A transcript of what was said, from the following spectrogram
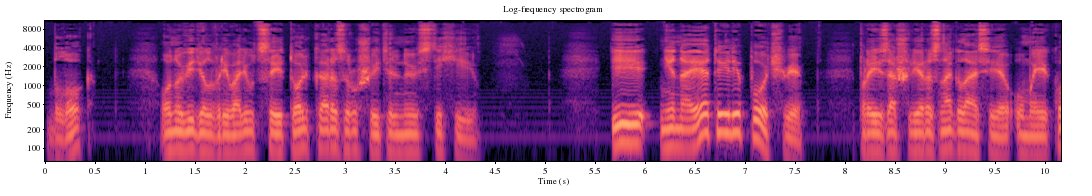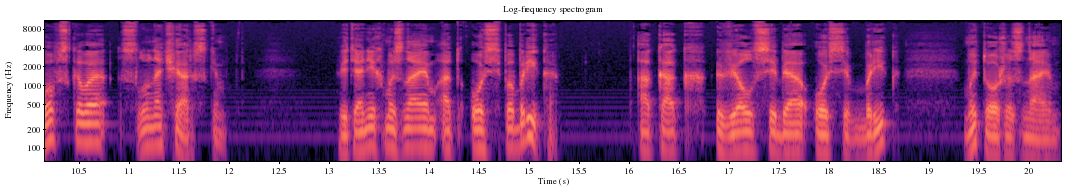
Блок. Он увидел в революции только разрушительную стихию. И не на этой ли почве произошли разногласия у Маяковского с Луначарским? Ведь о них мы знаем от Осипа Брика. А как вел себя Осип Брик, мы тоже знаем.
